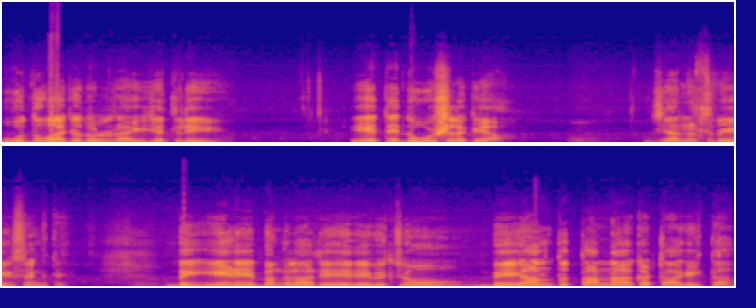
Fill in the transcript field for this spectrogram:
ਉਦੋਂ ਬਾਅਦ ਜਦੋਂ ਲੜਾਈ ਜਿੱਤ ਲਈ, ਇਹ ਤੇ ਦੋਸ਼ ਲੱਗਿਆ ਜਨਰਲ ਸਵੇਗ ਸਿੰਘ ਤੇ। ਬਈ ਇਹਨੇ ਬੰਗਲਾਦੇਸ਼ ਦੇ ਵਿੱਚੋਂ ਬੇਅੰਤ ਧਨ ਇਕੱਠਾ ਕੀਤਾ,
